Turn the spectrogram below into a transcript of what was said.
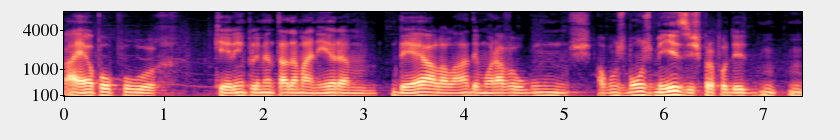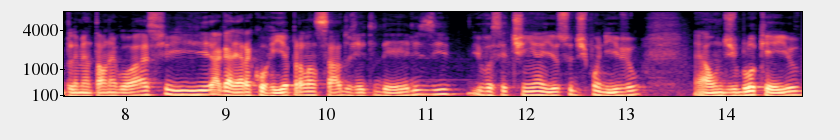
a Apple, por querer implementar da maneira dela lá, demorava alguns, alguns bons meses para poder im- implementar o negócio e a galera corria para lançar do jeito deles e, e você tinha isso disponível a um desbloqueio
